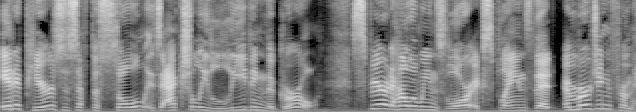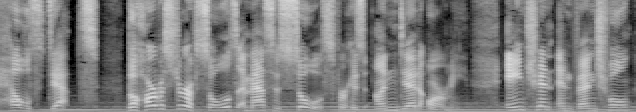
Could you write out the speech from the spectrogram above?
it appears as if the soul is actually leaving the girl. Spirit Halloween's lore explains that emerging from hell's depths, the Harvester of Souls amasses souls for his undead army. Ancient and vengeful,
